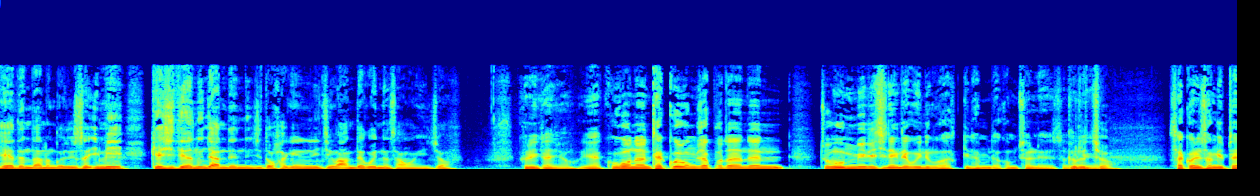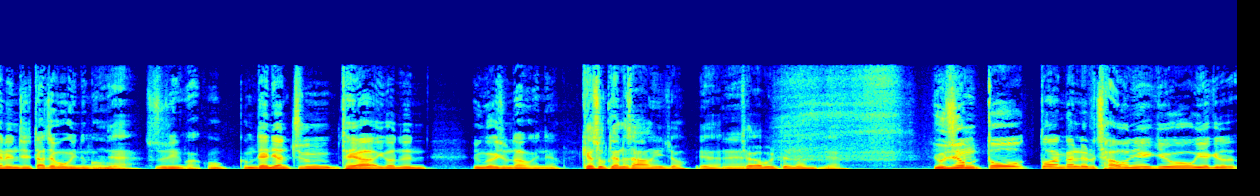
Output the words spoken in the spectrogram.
해야 된다는 거죠. 그래서 이미 게시되었는지 안 됐는지도 확인이 지금 안 되고 있는 상황이죠. 그러니까요. 예. 그거는 댓글 공작보다는 좀 은밀히 진행되고 있는 것 같긴 합니다. 검찰 내에서. 그렇죠. 이게 사건이 성립되는지 따져보고 있는 거 네. 수준인 것 같고. 그럼 내년쯤 돼야 이거는 윤곽이 좀 나오겠네요. 계속되는 상황이죠. 예. 네. 제가 볼 때는 예. 요즘 또, 또 한 갈래로 자원 외교 얘기도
